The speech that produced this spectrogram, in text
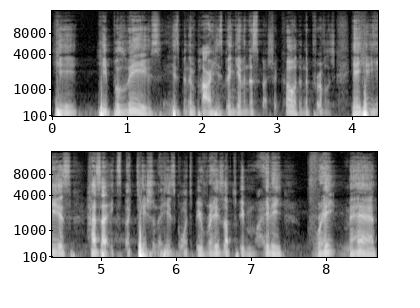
He, he believes he's been empowered. He's been given the special code and the privilege. He, he, he is, has that expectation that he's going to be raised up to be mighty, great man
